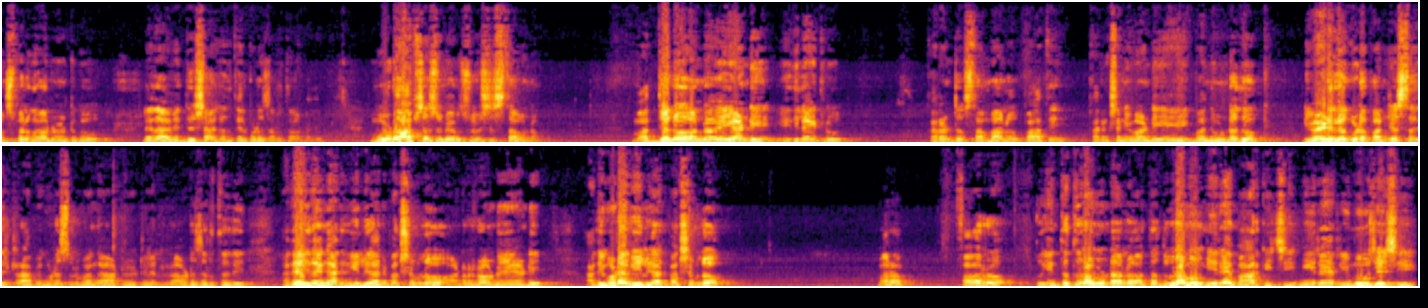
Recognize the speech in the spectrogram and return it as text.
మున్సిపల్ గవర్నమెంట్కు లేదా విద్యుత్ శాఖకు తెలపడం జరుగుతూ ఉన్నది. మూడు ఆప్షన్స్ మేము సూచిస్తూ ఉన్నాం. మధ్యలో అన్న వేయండి వీధి లైట్లు కరెంటు స్తంభాలు పాతి కనెక్షన్ ఇవ్వండి ఏ ఇబ్బంది ఉండదు. డివైడర్గా కూడా పనిచేస్తుంది ట్రాఫిక్ కూడా సులభంగా అటు ఇటు వెళ్ళి రావడం జరుగుతుంది. అదేవిధంగా అది వీలు కాని పక్షంలో అండర్ గ్రౌండ్ వేయండి. అది కూడా వీలు కాని పక్షంలో మన పవర్కు ఎంత దూరం ఉండాలో అంత దూరము మీరే మార్క్ ఇచ్చి మీరే రిమూవ్ చేసి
